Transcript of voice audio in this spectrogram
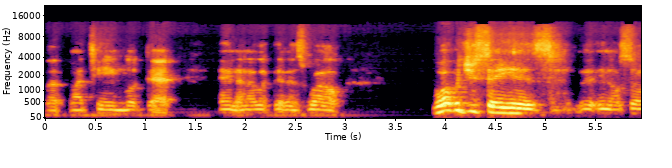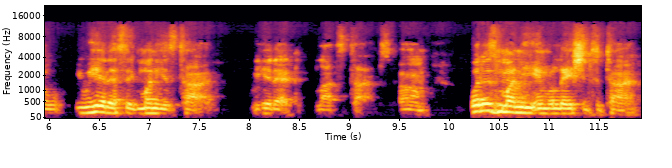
that my team looked at, and, and I looked at as well. What would you say is, you know, so we hear that say money is time. We hear that lots of times. Um, what is money in relation to time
